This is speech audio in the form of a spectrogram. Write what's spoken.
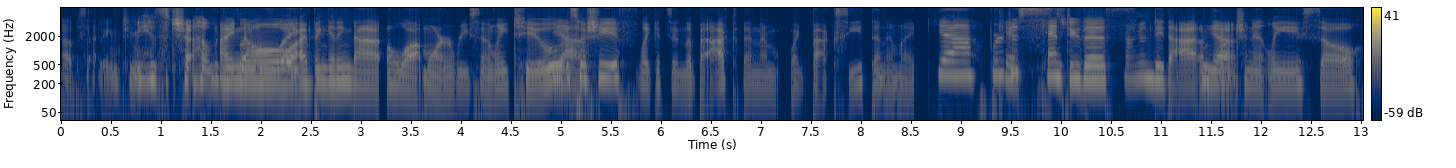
upsetting to me as a child. i know like- i've been getting that a lot more recently too Yeah. especially if like it's in the back then i'm like back seat then i'm like yeah we're can't, just can't do this. not gonna do that Yeah. unfortunately so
